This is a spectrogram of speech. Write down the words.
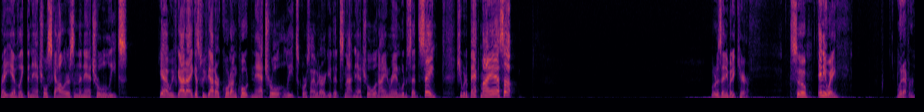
right? You have like the natural scholars and the natural elites. Yeah, we've got, I guess we've got our quote unquote natural elites. Of course, I would argue that it's not natural, and Ayn Rand would have said the same. She would have backed my ass up. What does anybody care? So, anyway, whatever.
